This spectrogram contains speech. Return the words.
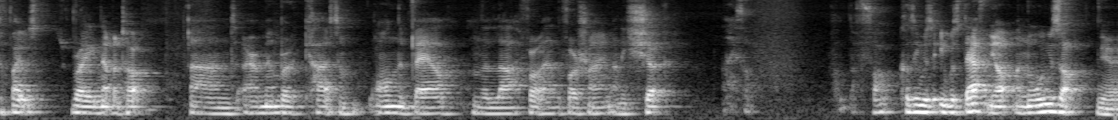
the fight was very nip and tuck and I remember catching on the bell on the last for the first round, and he shook. And I thought, what the fuck? Because he was he was definitely up. I know he was up. Yeah.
